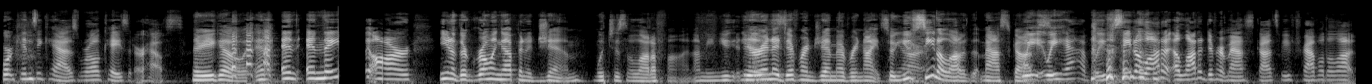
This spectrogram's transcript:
Court Kinsey Kaz, we're all K's at our house. There you go, and and and they are you know they're growing up in a gym which is a lot of fun i mean you, you're in a different gym every night so you've are. seen a lot of the mascots We, we have we've seen a lot of a lot of different mascots. We've traveled a lot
